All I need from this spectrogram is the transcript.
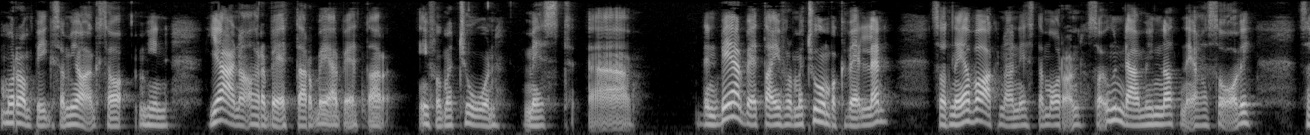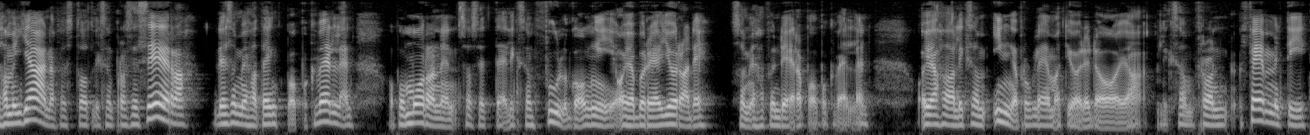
morgonpigg som jag så min hjärna arbetar och bearbetar information mest, äh, den bearbetar information på kvällen, så att när jag vaknar nästa morgon, så under min natt när jag har sovit, så har min hjärna förstått liksom processera det som jag har tänkt på på kvällen. Och på morgonen så sätter jag liksom full gång i och jag börjar göra det som jag har funderat på på kvällen. Och jag har liksom inga problem att göra det då. Jag liksom från fem till,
